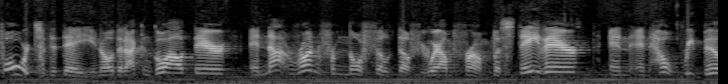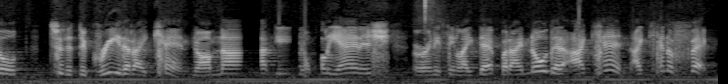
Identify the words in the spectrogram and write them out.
forward to the day, you know, that I can go out there and not run from North Philadelphia, where I'm from, but stay there and, and help rebuild to the degree that I can. You know, I'm not, you know, Pollyannish or anything like that, but I know that I can. I can affect.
